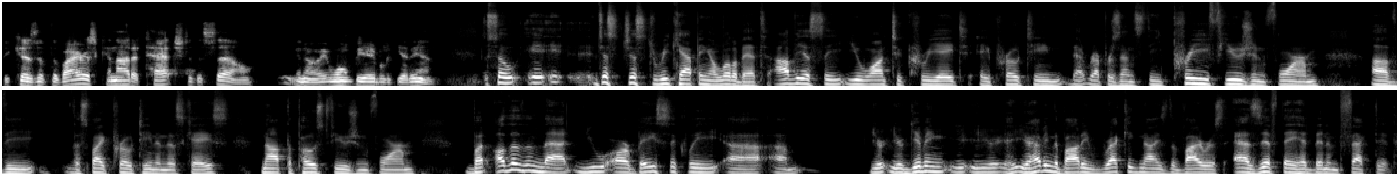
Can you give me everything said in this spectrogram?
Because if the virus cannot attach to the cell, you know, it won't be able to get in. So, it, it, just just recapping a little bit, obviously, you want to create a protein that represents the pre-fusion form of the the spike protein in this case, not the post fusion form. But other than that, you are basically uh, um, you're, you're giving you're, you're having the body recognize the virus as if they had been infected,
